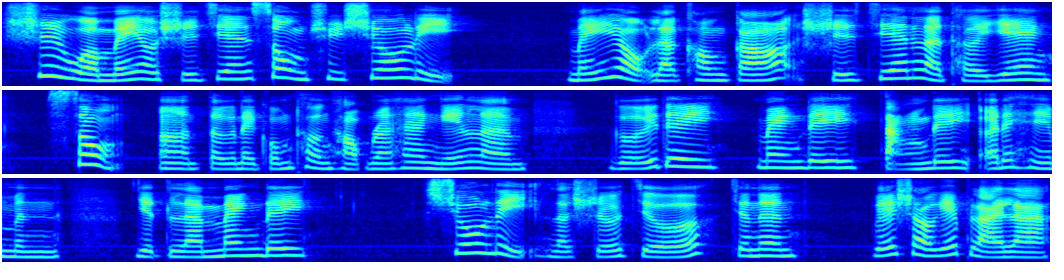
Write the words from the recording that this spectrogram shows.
是我没有时间送去修理。没有 là không có, 时间 là thời gian,送à, từ này cũng thường học rồi ha, nghĩa là gửi đi, mang đi, tặng đi. Ở đây thì mình dịch là mang đi.修理 là sửa chữa, cho nên vế sau ghép lại là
